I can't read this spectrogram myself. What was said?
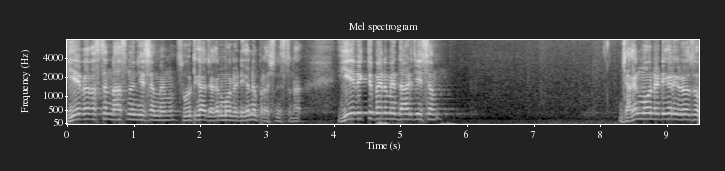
ఏ వ్యవస్థను నాశనం చేశాం మేము? సూటిగా జగన్మోహన్ రెడ్డి గారిని ప్రశ్నిస్తున్నా. ఏ వ్యక్తి పైన మేము దాడి చేశాం? జగన్మోహన్ రెడ్డి గారు ఈరోజు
